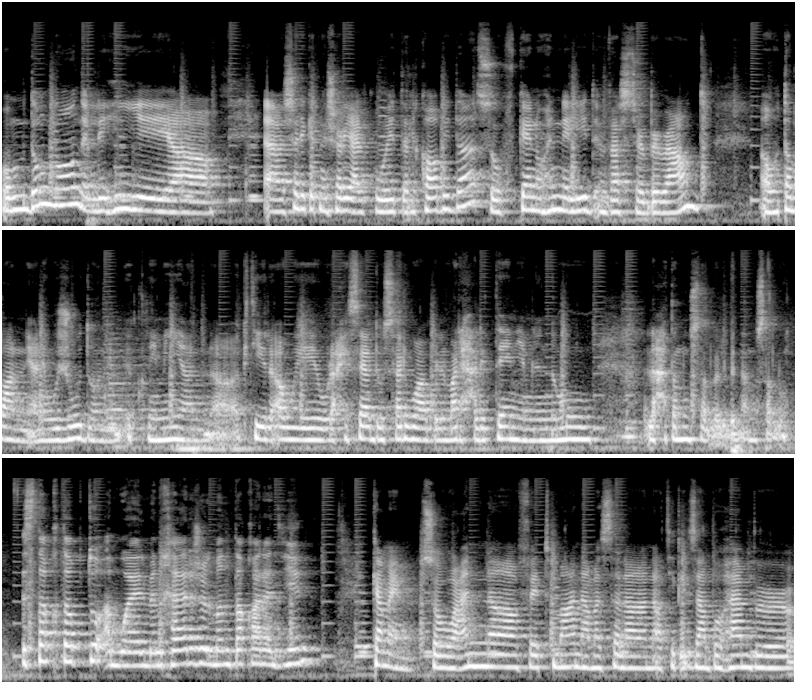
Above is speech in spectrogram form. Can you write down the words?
ومن ضمنهم اللي هي آه، آه، شركة مشاريع الكويت القابضة so كانوا هن lead investor ب round وطبعا يعني وجودهم اقليميا آه، كتير قوي ورح يساعدوا ثروة بالمرحلة الثانية من النمو لحتى نوصل للي بدنا نوصل له. استقطبتوا أموال من خارج المنطقة نادين؟ كمان. so so عنا فات معنا مثلا اعطيك example Humphreys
